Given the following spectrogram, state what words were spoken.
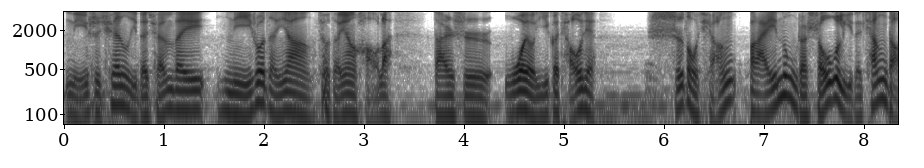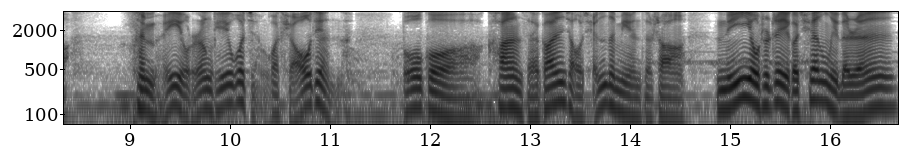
你是圈里的权威，你说怎样就怎样好了。但是我有一个条件。”石头强摆弄着手里的枪道：“还没有人给我讲过条件呢。不过看在甘小钱的面子上，你又是这个圈里的人，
